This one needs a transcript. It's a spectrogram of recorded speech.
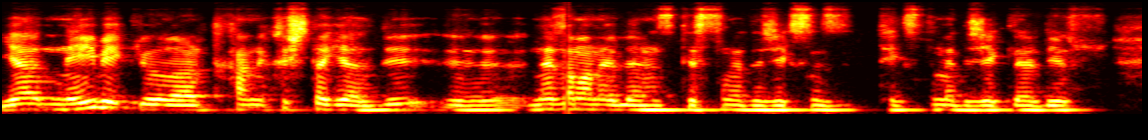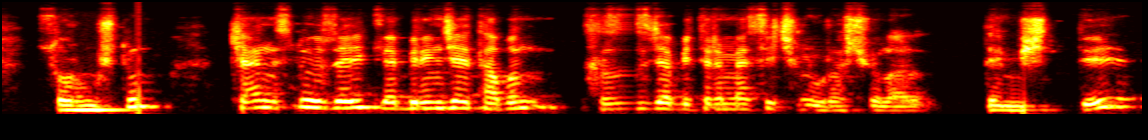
ya neyi bekliyorlar artık hani kış da geldi ne zaman evlerinizi teslim edeceksiniz teslim edecekler diye sormuştum. Kendisi özellikle birinci etabın hızlıca bitirilmesi için uğraşıyorlar demişti.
